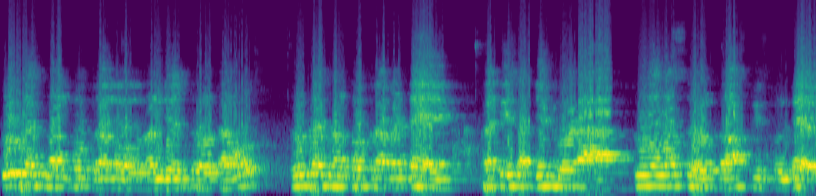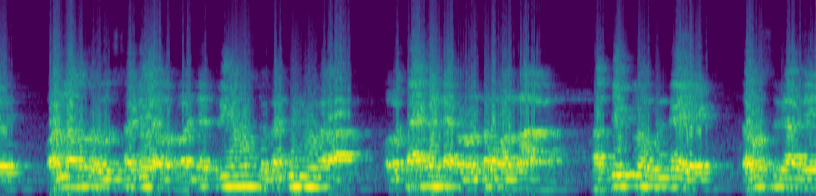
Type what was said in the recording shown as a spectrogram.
two plus one program run చేస్తూ ఉంటాము. టూ ప్లస్ వన్ ప్రోగ్రామ్ అంటే ప్రతి సబ్జెక్ట్ కూడా టూ అవర్స్ క్లాస్ తీసుకుంటే వన్ అవర్ స్టడీ అవర్ అంటే త్రీ అవర్స్ కంటిన్యూగా ఒక ఫ్యాకల్టీ అక్కడ ఉండటం వల్ల సబ్జెక్ట్లో ఉండే డౌట్స్ కానీ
